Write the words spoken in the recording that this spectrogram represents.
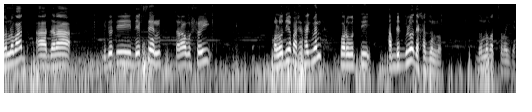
ধন্যবাদ। আর যারা ভিডিওটি দেখছেন, তারা অবশ্যই ফলো দিয়ে পাশে থাকবেন পরবর্তী আপডেটগুলো দেখার জন্য। ধন্যবাদ সবাইকে।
